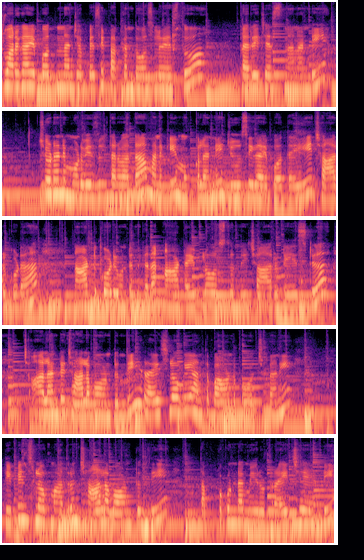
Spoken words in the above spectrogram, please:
త్వరగా అయిపోతుందని చెప్పేసి పక్కన దోశలు వేస్తూ కర్రీ చేస్తున్నానండి. చూడండి మూడు విజిల్ తర్వాత మనకి ముక్కలన్నీ జ్యూసీగా అయిపోతాయి. చారు కూడా నాటుకోడి ఉంటుంది కదా ఆ టైప్లో వస్తుంది చారు టేస్ట్. చాలా అంటే చాలా బాగుంటుంది. రైస్లోకి అంత బాగుండకపోవచ్చు కానీ టిఫిన్స్లోకి మాత్రం చాలా బాగుంటుంది. తప్పకుండా మీరు ట్రై చేయండి.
